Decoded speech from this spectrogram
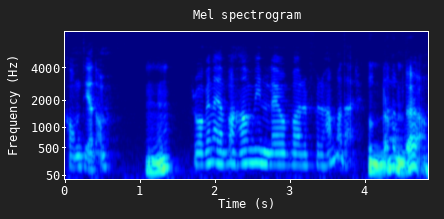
kom till dem. Mm. Frågan är vad han ville och varför han var där. Undrar vem det är.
